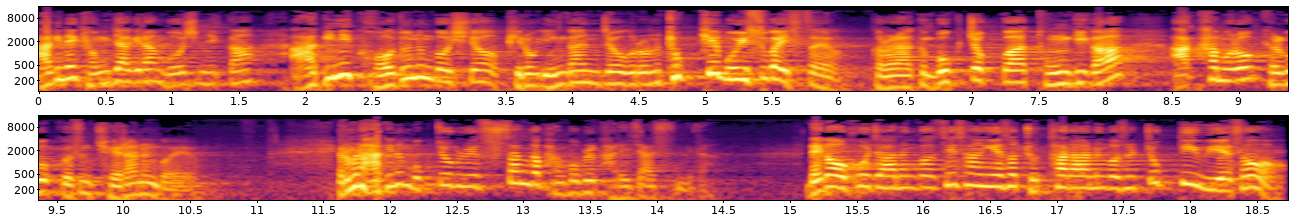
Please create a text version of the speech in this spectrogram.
악인의 경작이란 무엇입니까? 악인이 거두는 것이요. 비록 인간적으로는 좋게 보일 수가 있어요. 그러나 그 목적과 동기가 악함으로 결국 그것은 죄라는 거예요. 여러분, 악인은 목적을 위해 수단과 방법을 가리지 않습니다. 내가 얻고자 하는 것, 세상에서 좋다라는 것을 쫓기 위해서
